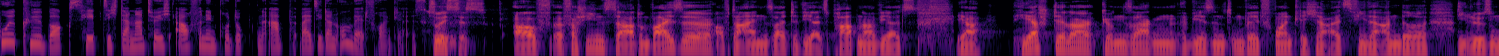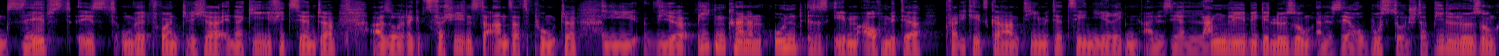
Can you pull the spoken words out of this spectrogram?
Cool-Kühlbox hebt sich dann natürlich auch von den Produkten ab, weil sie dann umweltfreundlicher ist. So ist es auf äh, verschiedenste Art und Weise. Auf der einen Seite wir als Partner, wir als ja Hersteller können sagen, wir sind umweltfreundlicher als viele andere. Die Lösung selbst ist umweltfreundlicher, energieeffizienter. Also da gibt es verschiedenste Ansatzpunkte, die wir bieten können. Und es ist eben auch mit der Qualitätsgarantie, mit der zehnjährigen, eine sehr langlebige Lösung, eine sehr robuste und stabile Lösung.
